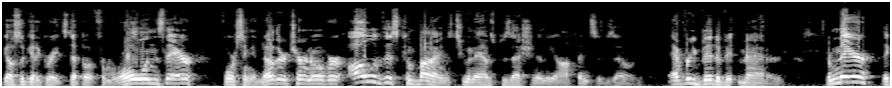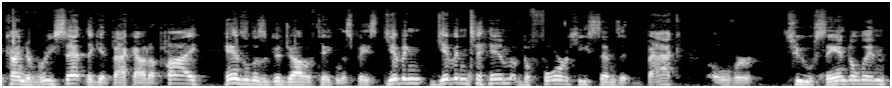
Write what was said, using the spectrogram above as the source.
You also get a great step up from Rollins there, forcing another turnover. All of this combines to an Avs possession in the offensive zone. Every bit of it mattered. From there, they kind of reset. They get back out up high. Hanzel does a good job of taking the space giving, given to him before he sends it back over to Sandelin.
